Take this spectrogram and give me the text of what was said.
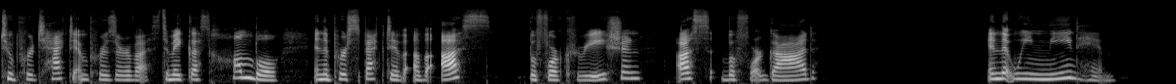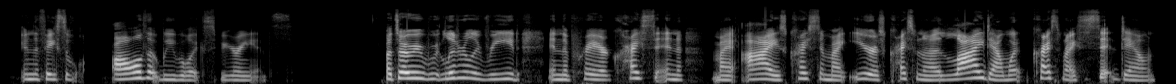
to protect and preserve us, to make us humble in the perspective of us before creation us before God, and that we need Him in the face of all that we will experience. That's why we literally read in the prayer Christ in my eyes, Christ in my ears, Christ when I lie down, Christ when I sit down,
